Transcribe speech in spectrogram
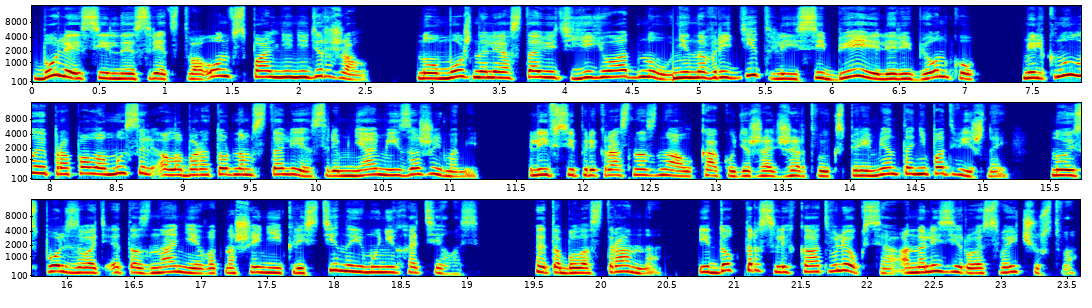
Более сильные средства он в спальне не держал. Но можно ли оставить ее одну? Не навредит ли себе или ребенку? Мелькнула и пропала мысль о лабораторном столе с ремнями и зажимами. Ливси прекрасно знал, как удержать жертву эксперимента неподвижной, но использовать это знание в отношении Кристины ему не хотелось. Это было странно, и доктор слегка отвлекся, анализируя свои чувства.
